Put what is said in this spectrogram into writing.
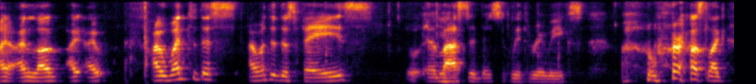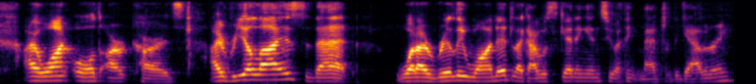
I, I love I, I I went to this I went to this phase. It Yeah. lasted basically three weeks, where I was like, I want old art cards. I realized that what I really wanted, like I was getting into, I think Magic the Gathering,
